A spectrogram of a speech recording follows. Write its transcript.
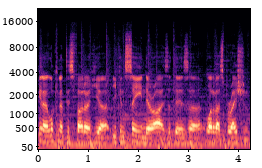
You know, looking at this photo here, you can see in their eyes that there's a lot of aspiration.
